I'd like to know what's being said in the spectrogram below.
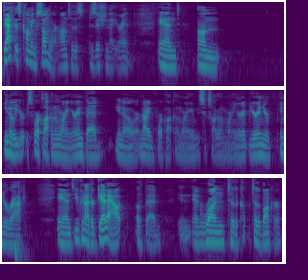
death is coming somewhere onto this position that you're in, and um, you know, you're, it's four o'clock in the morning. You're in bed, you know, or not even four o'clock in the morning. Maybe six o'clock in the morning. You're you're in your in your rack, and you can either get out of bed and, and run to the to the bunker,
